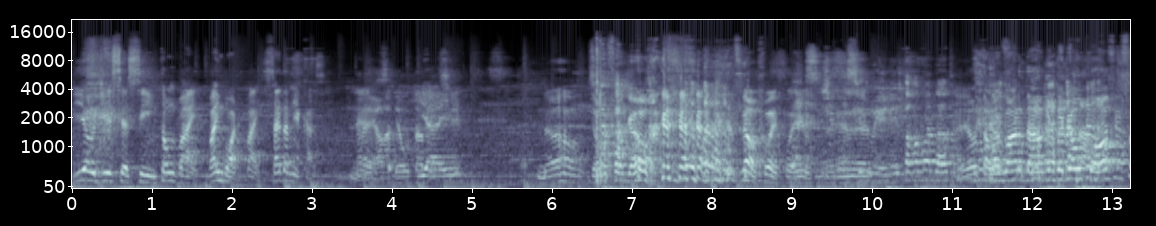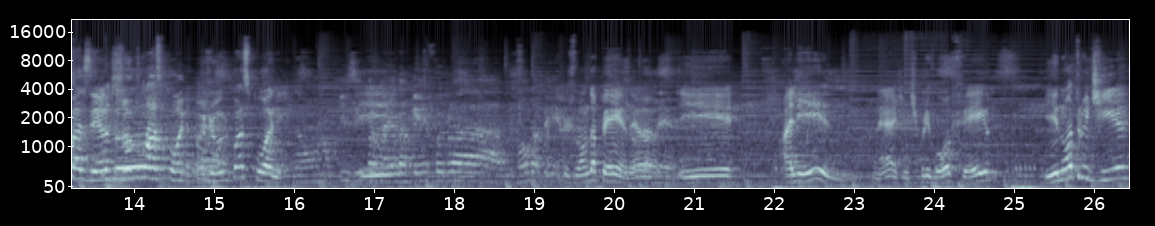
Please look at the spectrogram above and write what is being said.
E eu disse assim, então vai, vai embora, vai, sai da minha casa. Né? Aí ela deu o tapa E aí... Não, deu no fogão. Não, foi, foi. Se tivesse sido ele, ele tava guardado. Eu tava guardado com o Coffey fazendo... Junto com as pôneis. Junto com as pôneis. Pra E- Maria da Penha, foi pra João da Penha. João da Penha, João da né? Penha. E ali, né, a gente brigou feio. E no outro dia,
